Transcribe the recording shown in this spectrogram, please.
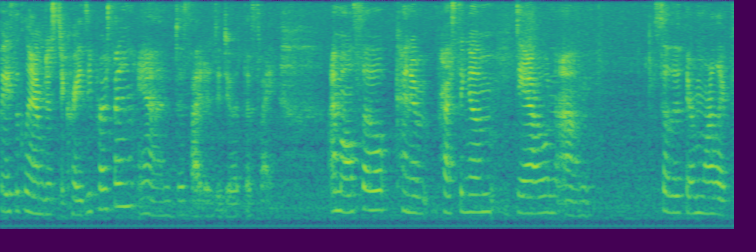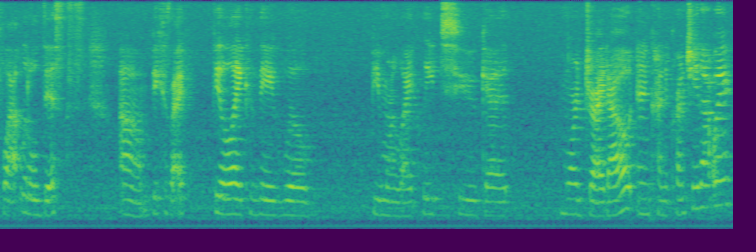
basically, I'm just a crazy person and decided to do it this way. I'm also kind of pressing them down um, so that they're more like flat little discs um, because I feel like they will be more likely to get more dried out and kind of crunchy that way.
